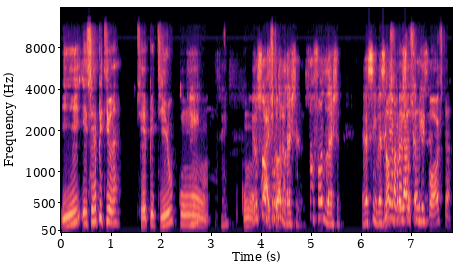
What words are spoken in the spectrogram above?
E, e se repetiu, né? Se repetiu com, sim, sim. com eu sou a fã história. do Leicester, sou fã do Leicester. É assim, vai ser Nossa, minha próxima camisa. Costa.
